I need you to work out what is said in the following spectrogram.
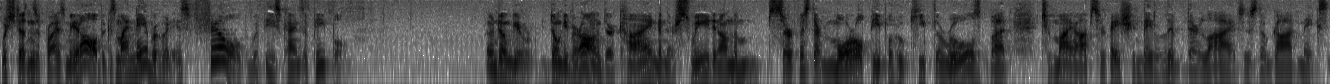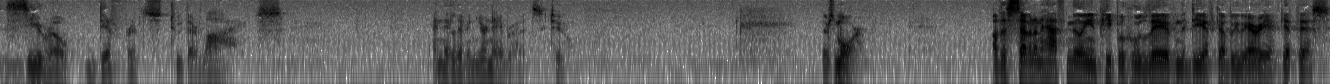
Which doesn't surprise me at all because my neighborhood is filled with these kinds of people. Don't get, don't get me wrong, they're kind and they're sweet, and on the surface, they're moral people who keep the rules, but to my observation, they live their lives as though God makes zero difference to their lives. And they live in your neighborhoods, too. There's more. Of the 7.5 million people who live in the DFW area, get this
